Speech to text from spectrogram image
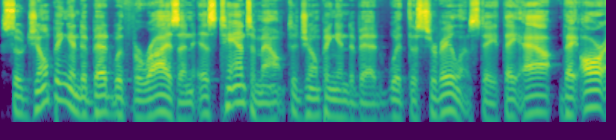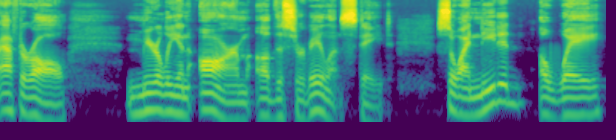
So jumping into bed with Verizon is tantamount to jumping into bed with the surveillance state. They a- they are after all merely an arm of the surveillance state. So I needed a way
